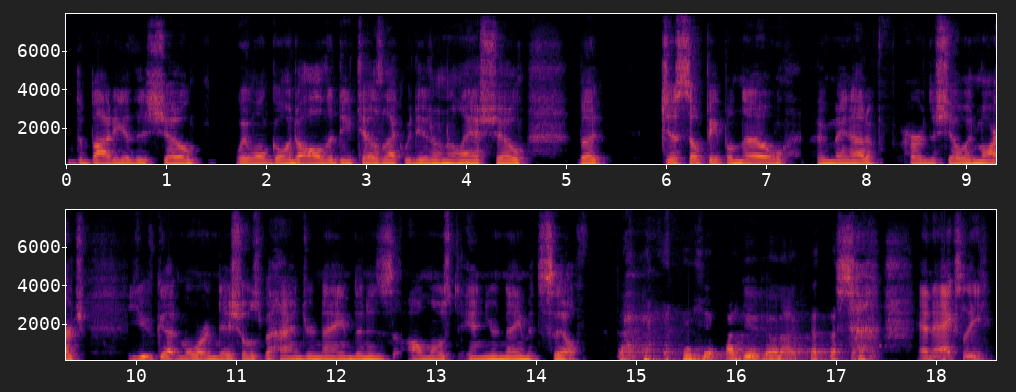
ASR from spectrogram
the body of this show, we won't go into all the details like we did on the last show, but just so people know who may not have heard the show in March, you've got more initials behind your name than is almost in your name itself. yeah, I do, don't I? and actually,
